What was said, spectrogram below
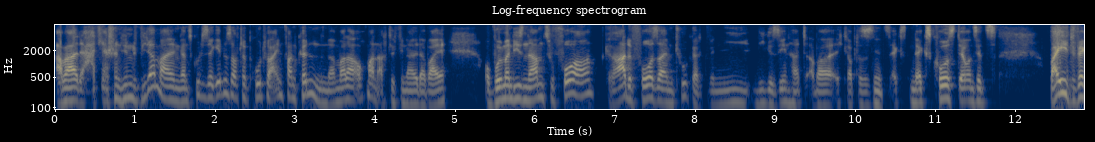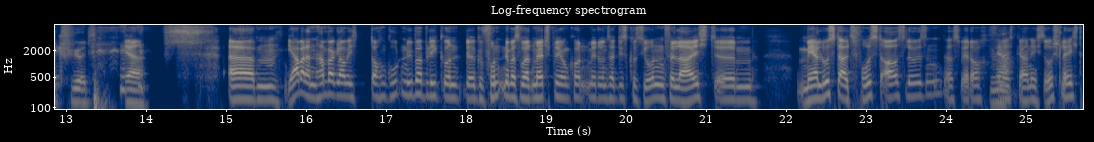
Aber der hat ja schon hin und wieder mal ein ganz gutes Ergebnis auf der Pro Tour einfahren können. Dann war da auch mal ein Achtelfinale dabei. Obwohl man diesen Namen zuvor, gerade vor seinem Tourcard, nie, nie gesehen hat. Aber ich glaube, das ist jetzt ein Exkurs, der uns jetzt weit wegführt. Ja. Ähm, ja, aber dann haben wir, glaube ich, doch einen guten Überblick und äh, gefunden über das World Matchplay und konnten mit unseren Diskussionen vielleicht ähm, mehr Lust als Frust auslösen. Das wäre doch vielleicht ja. gar nicht so schlecht.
